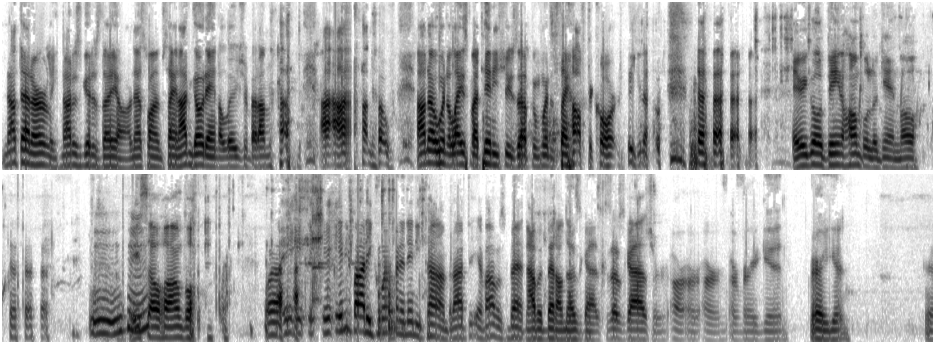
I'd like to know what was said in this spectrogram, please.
not that early, not as good as they are, and that's why I'm saying I can go to Andalusia, but I'm not. I, I, know I know when to lace my tennis shoes up and when to stay off the court. You know. There he goes, being humble again, Mo. Mhm. He's so humble. well, i i anybody can win at any time, but I, if I was betting, I would bet on those guys because those guys are, are, are, are very good, very good. Yeah.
